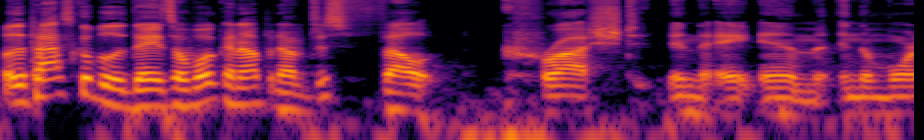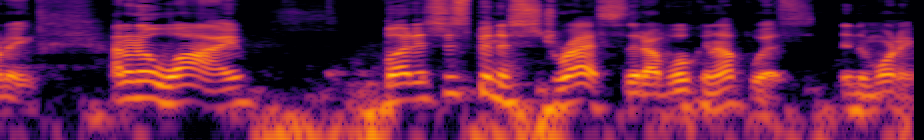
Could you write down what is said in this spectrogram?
Well, the past couple of days, I've woken up and I've just felt crushed in the AM in the morning. I don't know why, but it's just been a stress that I've woken up with in the morning.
